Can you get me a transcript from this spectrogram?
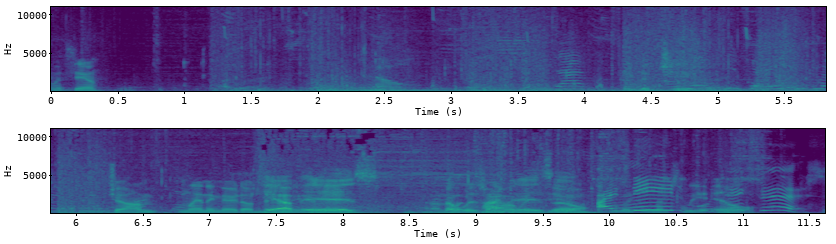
with you. No. The chief. Joe, I'm landing there. Don't take Yep, it anything. is. I don't know what what's time wrong it with is you? though. I Like need. mentally Take ill. this.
